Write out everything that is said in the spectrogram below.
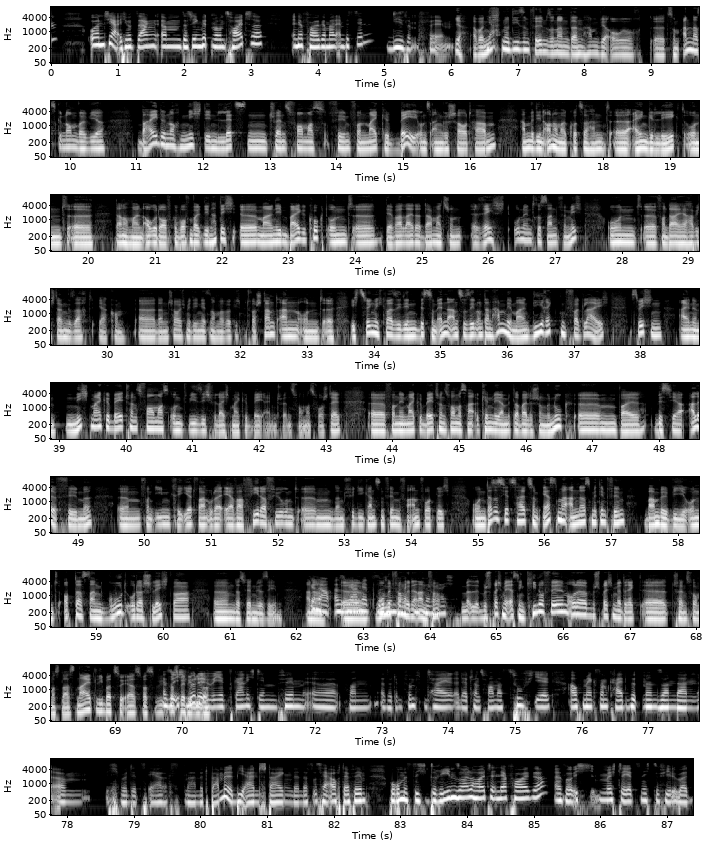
Und ja, ich würde sagen, ähm, deswegen widmen wir uns heute in der Folge mal ein bisschen diesem Film. ja, aber nicht nur diesem Film, sondern dann haben wir auch äh, zum Anlass genommen, weil wir beide noch nicht den letzten Transformers-Film von Michael Bay uns angeschaut haben, haben wir den auch nochmal kurzerhand äh, eingelegt und äh, da nochmal ein Auge drauf geworfen, weil den hatte ich äh, mal nebenbei geguckt und äh, der war leider damals schon recht uninteressant für mich und äh, von daher habe ich dann gesagt, ja komm, äh, dann schaue ich mir den jetzt nochmal wirklich mit Verstand an und äh, ich zwinge mich quasi den bis zum Ende anzusehen und dann haben wir mal einen direkten Vergleich zwischen einem nicht Michael Bay Transformers und wie sich vielleicht Michael Bay einen Transformers vorstellt. Äh, von den Michael Bay Transformers kennen wir ja mittlerweile schon genug, ähm, weil bisher alle Filme ähm, von ihm kreiert waren oder er war federführend ähm, dann für die ganzen Filme verantwortlich. Und das ist jetzt halt zum ersten Mal anders mit dem Film Bumblebee. Und ob das dann gut oder schlecht war, ähm, das werden wir sehen. Anna, Genau, also wir haben jetzt so womit fangen wir denn an? direkten Fang, besprechen wir erst den Kinofilm oder besprechen wir direkt äh, Transformers Last Night lieber zuerst? Was, Also was ich würde lieber? jetzt gar nicht dem Film äh, von, also dem fünften Teil der Transformers zu viel Aufmerksamkeit widmen, sondern ähm, ich würde jetzt erst mal mit Bumblebee einsteigen, denn das ist ja auch der Film, worum es sich drehen soll heute in der Folge. Also ich möchte jetzt nicht zu viel über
